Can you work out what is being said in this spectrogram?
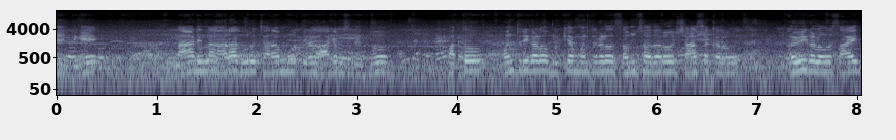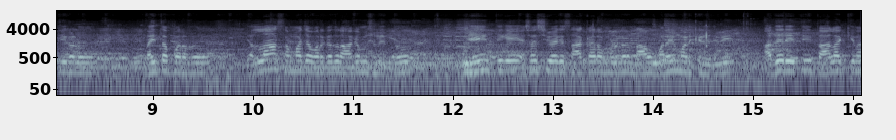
ಜಯಂತಿಗೆ ನಾಡಿನ ಹರಗುರು ಚರಮೂರ್ತಿಗಳು ಆಗಮಿಸಲಿದ್ದು ಮತ್ತು ಮಂತ್ರಿಗಳು, ಮುಖ್ಯಮಂತ್ರಿಗಳು, ಸಂಸದರು, ಶಾಸಕರು ಕವಿಗಳು ಸಾಹಿತಿಗಳು ರೈತಪರರು ಎಲ್ಲ ಸಮಾಜ ವರ್ಗದವರು ಆಗಮಿಸಲಿದ್ದು ಜಯಂತಿಗೆ ಯಶಸ್ವಿಯಾಗಿ ಸಹಕಾರ ಮಾಡಲು ನಾವು ಮನವಿ ಮಾಡಿಕೊಂಡಿದ್ವಿ. ಅದೇ ರೀತಿ ತಾಲೂಕಿನ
